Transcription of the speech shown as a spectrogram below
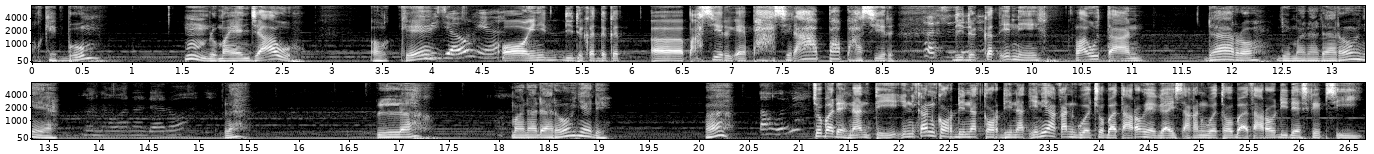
Oke, boom. Hmm, lumayan jauh. Oke. Lebih jauh ya. Oh, ini di dekat-dekat eh, pasir. Eh, pasir apa? Pasir. Di dekat ini lautan. Daroh, di mana darohnya ya? Mana warna darohnya? Lah. Lah. Mana darohnya deh? Hah? Coba deh nanti, ini kan koordinat-koordinat ini akan gue coba taruh ya guys, akan gue coba taruh di deskripsi.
